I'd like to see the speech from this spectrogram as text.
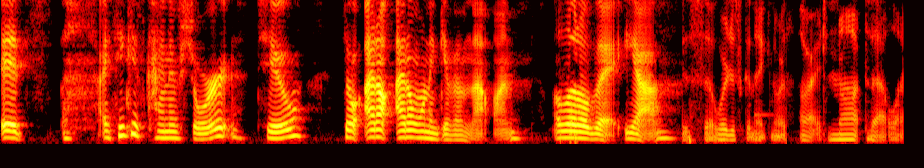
it's, I think it's kind of short too. So I don't, I don't want to give him that one. A little bit, yeah. So we're just gonna ignore. All right, not that one.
